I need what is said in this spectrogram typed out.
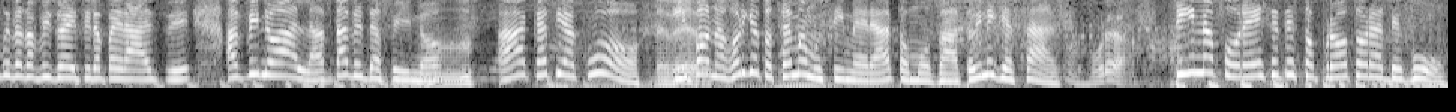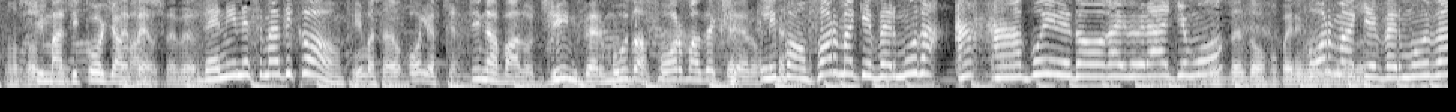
που θα τα αφήσω έτσι να περάσει. Αφήνω άλλα, αυτά δεν τα αφήνω. Α, κάτι ακούω. Βεβαίως. Λοιπόν, αγόρια, το θέμα μου σήμερα, το μοδάτο, είναι για εσά. Ωραία. Τι να φορέσετε στο πρώτο ραντεβού; Σημαντικό για Βεβαίως, μας. βεβαίως. Δεν είναι σημαντικό. Είμαστε όλοι αυτιά. Τι να βάλω, τζιν, βερμούδα, φόρμα, δεν ξέρω. Λοιπόν, φόρμα και βερμούδα. Α, α, πού είναι το γαϊδουράκι μου; Δεν το έχω, περίμενα. Φόρμα λίγο. και βερμούδα.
